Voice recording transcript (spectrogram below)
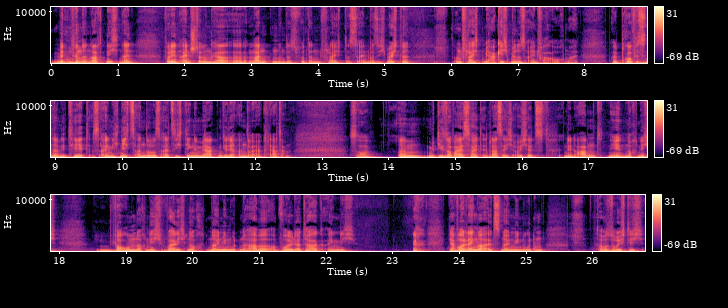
mitten in der Nacht nicht, nein, von den Einstellungen her äh, landen und das wird dann vielleicht das sein, was ich möchte. Und vielleicht merke ich mir das einfach auch mal. Weil Professionalität ist eigentlich nichts anderes, als sich Dinge merken, die der andere erklärt haben. So, ähm, mit dieser Weisheit entlasse ich euch jetzt in den Abend. Nee, noch nicht. Warum noch nicht? Weil ich noch neun Minuten habe, obwohl der Tag eigentlich, der war länger als neun Minuten. Aber so richtig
